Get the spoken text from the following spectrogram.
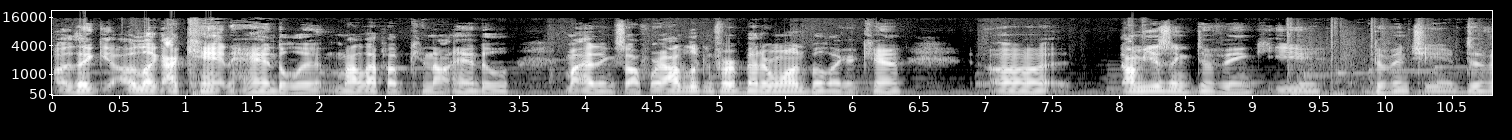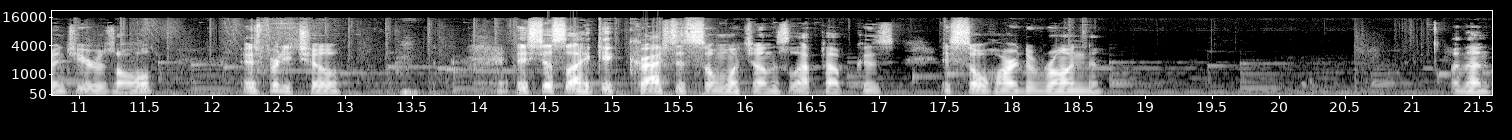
uh, like, uh, like I can't handle it. My laptop cannot handle my editing software. I'm looking for a better one, but like I can't. Uh, I'm using DaVinci, DaVinci, DaVinci Resolve. It's pretty chill. it's just like it crashes so much on this laptop because it's so hard to run. And then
